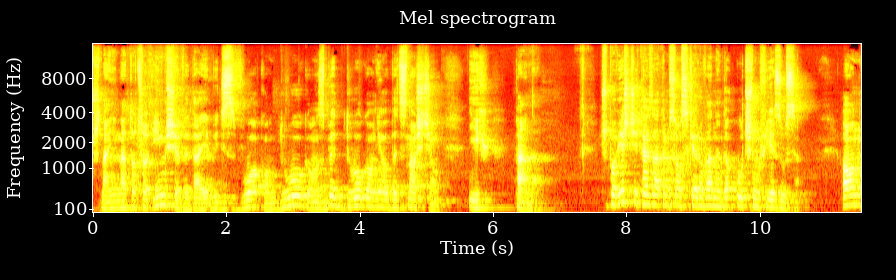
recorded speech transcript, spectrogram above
przynajmniej na to, co im się wydaje być zwłoką, długą, zbyt długą nieobecnością ich Pana. Przypowieści te zatem są skierowane do uczniów Jezusa. On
